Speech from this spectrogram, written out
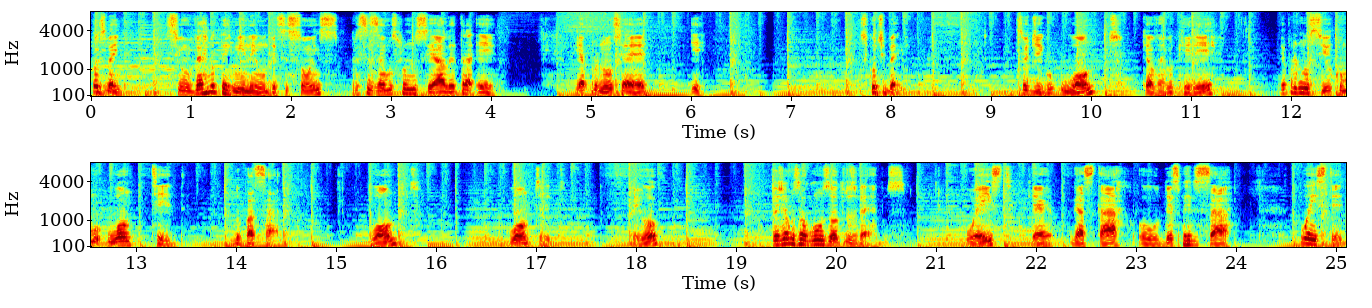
Pois bem, se um verbo termina em um desses sons, precisamos pronunciar a letra E. E a pronúncia é E. Escute bem. Se eu digo want, que é o verbo querer, eu pronuncio como wanted no passado. Want, wanted. Pegou? Vejamos alguns outros verbos. Waste, que é gastar ou desperdiçar. Wasted.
